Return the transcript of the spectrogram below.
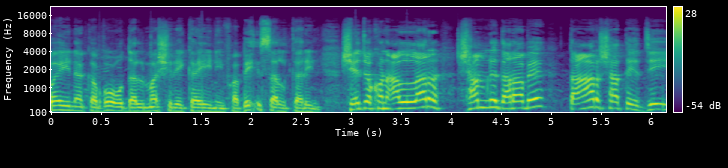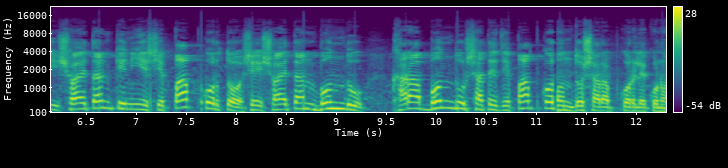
বাইনাকা বুদাল মাশরিকাইনি ফাবিসাল কারিন। সে যখন আল্লাহর সামনে দাঁড়াবে, তার সাথে যেই শয়তানকে নিয়ে সে পাপ করত, সেই শয়তান বন্ধু, খারাপ বন্ধুর সাথে যে পাপ করন দোষারোপ করলে কোনো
